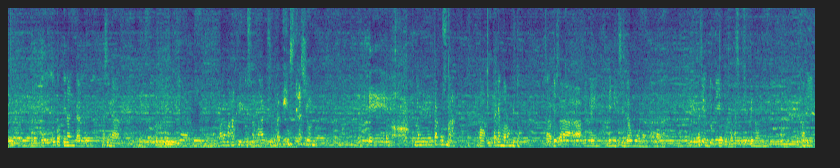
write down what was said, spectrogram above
Eh, ito tinanggal kasi nga para makakilos na maayos yung nag-instalasyon. Eh, nung tapos na, nakita niyang marumi ito. Sabi sa akin eh, linisin daw muna. Para, kasi yung dumi ito, makasipsipin nung mahigit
